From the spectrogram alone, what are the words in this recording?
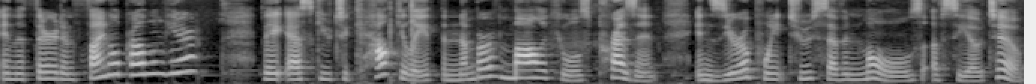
In the third and final problem here, they ask you to calculate the number of molecules present in 0.27 moles of CO2.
